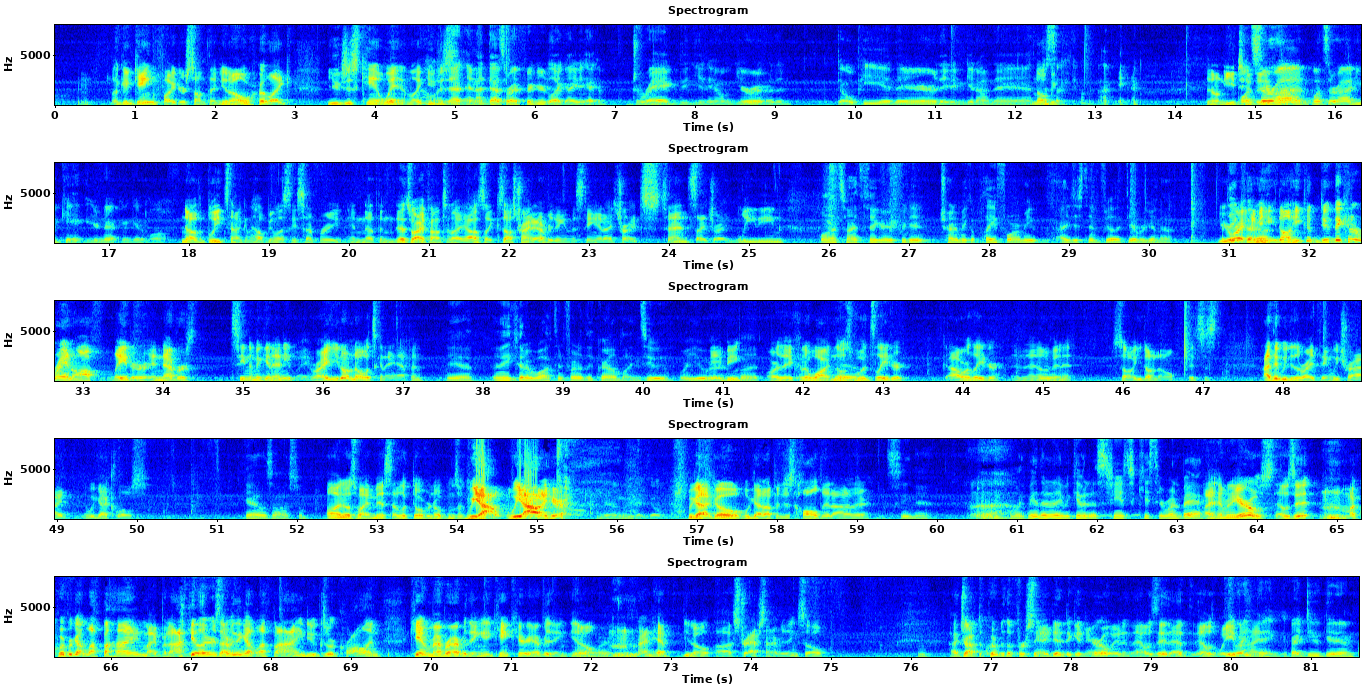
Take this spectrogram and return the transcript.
like a gang fight or something. You know, where like you just can't win. Like you and just that, and I, that's where I figured like I, I dragged the, you know your or the dopey in there. They didn't get on that. No, Just bec- like, come on, man. They don't need to. Once They- they're on, once they're on, you can't. You're not gonna get them off. No, the bleed's not going to help you unless they separate and nothing. That's what I found tonight. I was like, because I was trying everything in the stand. I tried sense. I tried bleeding. Well, that's why I figured if we didn't try to make a play for him, he, I just didn't feel like they were gonna. You're right. I coulda- mean, he, no, he could. Dude, they could have ran off later and never seen him again anyway, right? You don't know what's going to happen. Yeah, I mean, he could have walked in front of the ground blind too, where you were. Maybe, but or they could have walked in those Yeah. woods later, hour later, and that would have Yeah. been it. So you don't know. It's just, I think we did the right thing. We tried, and we got close. yeah, it was awesome. All I know is when I missed, I looked over and Open was like, "We out, we out of here. Yeah, we gotta go. We gotta go." We got up and just hauled it out of there. Seen that. I'm like, man, they're not even giving us a chance in case they run back. I didn't have any arrows. That was it. my quiver got left behind. My binoculars, everything got left behind, dude. Because we're crawling, can't remember everything. and You can't carry everything. You know, Oh, I didn't have you know uh, straps on everything, so I dropped the quiver the first thing I did to get an arrow in, and that was it. That, that was way So what do you behind. think? If I do get him,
